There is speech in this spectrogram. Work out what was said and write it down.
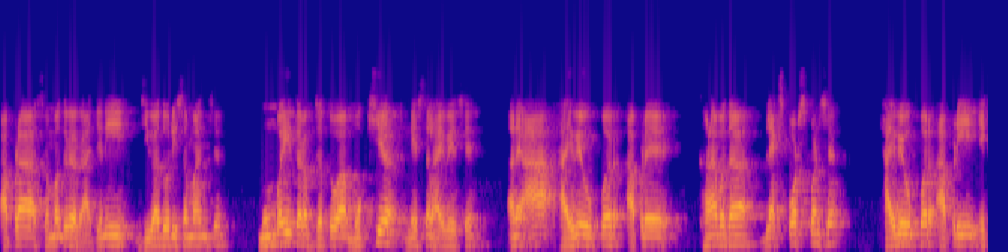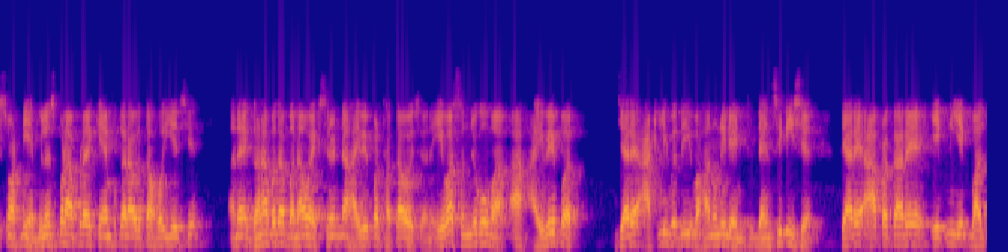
આપણા સમગ્ર રાજ્યની જીવાદોરી સમાન છે. મુંબઈ તરફ જતો આ મુખ્ય નેશનલ હાઈવે છે અને આ હાઈવે ઉપર આપણે ઘણા બધા બ્લેક સ્પોટ્સ પણ છે. હાઈવે ઉપર આપણી એકસો આઠની એમ્બ્યુલન્સ પણ આપણે કેમ્પ કરાવતા હોઈએ છીએ અને ઘણા બધા બનાવો એક્સિડન્ટના હાઈવે પર થતા હોય છે અને એવા સંજોગોમાં આ હાઈવે પર જ્યારે આટલી બધી વાહનોની ડેન્સિટી છે ત્યારે આ પ્રકારે એકની એક બાજુ,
